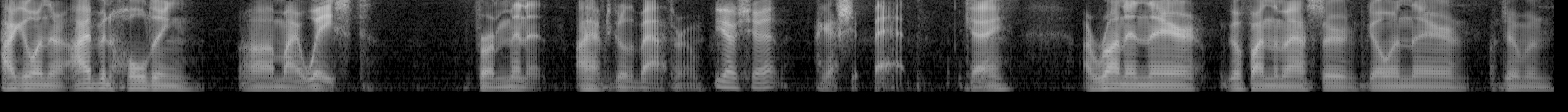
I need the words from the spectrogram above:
I go in there. I've been holding uh, my waist for a minute. I have to go to the bathroom. You got shit. I got shit bad. Okay. I run in there, go find the master, go in there, doing,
